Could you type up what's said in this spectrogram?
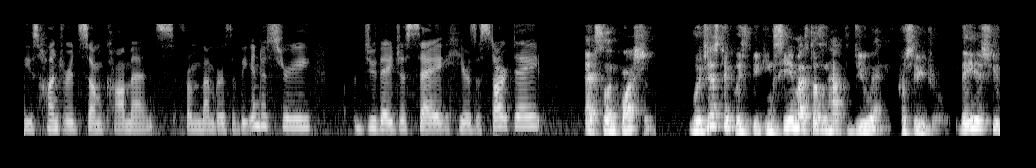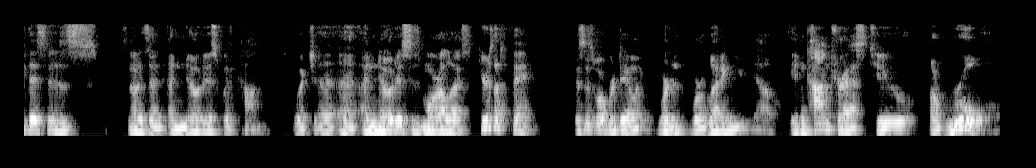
these hundred some comments from members of the industry? Do they just say, here's a start date? Excellent question. Logistically speaking, CMS doesn't have to do any procedurally. They issue this as it's known as a, a notice with comment, which a, a notice is more or less here's a thing. This is what we're doing. We're, we're letting you know. In contrast to a rule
